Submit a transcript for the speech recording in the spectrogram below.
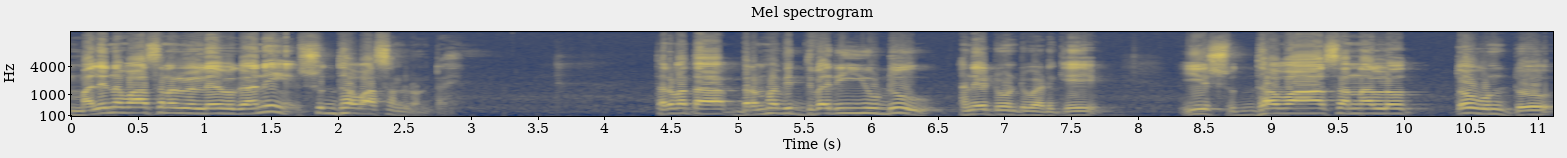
మలిన వాసనలు లేవు కానీ శుద్ధ వాసనలు ఉంటాయి. తర్వాత బ్రహ్మ విద్వరీయుడు అనేటువంటి వాడికి ఈ శుద్ధ వాసనలతో ఉంటూ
